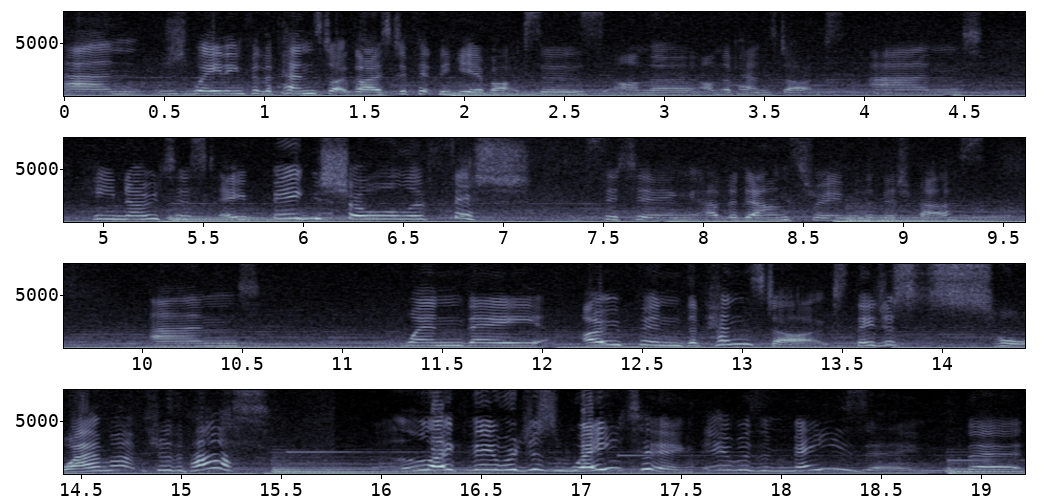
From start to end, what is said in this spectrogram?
and just waiting for the penstock guys to fit the gearboxes on the on the penstocks, and he noticed a big shoal of fish sitting at the downstream of the fish pass, and when they opened the penstocks, they just swam up through the pass like they were just waiting. It was amazing that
